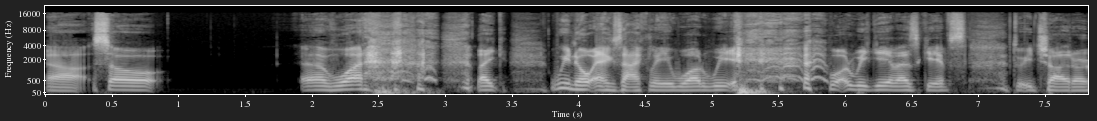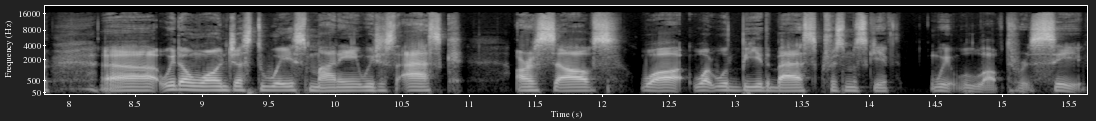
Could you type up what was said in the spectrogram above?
Uh, so uh, what like we know exactly what we what we give as gifts to each other uh, we don't want just to waste money we just ask ourselves what what would be the best christmas gift we would love to receive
